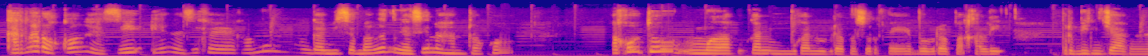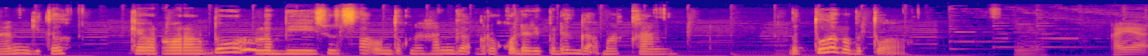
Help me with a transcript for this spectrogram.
karena rokok gak sih? Iya gak sih? Kayak kamu nggak bisa banget gak sih nahan rokok? Aku tuh melakukan bukan beberapa survei ya, beberapa kali perbincangan gitu. Kayak orang-orang tuh lebih susah untuk nahan nggak ngerokok daripada nggak makan. Betul apa betul Iya. kayak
